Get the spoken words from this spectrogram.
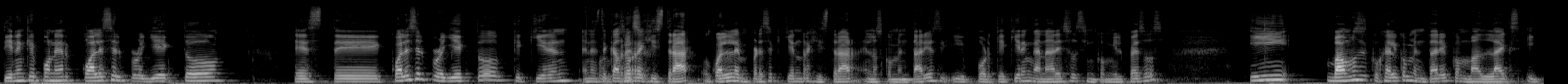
Tienen que poner cuál es el proyecto, este, cuál es el proyecto que quieren, en este caso, empresa. registrar, o cuál es la empresa que quieren registrar en los comentarios y, y por qué quieren ganar esos 5 mil pesos. Y vamos a escoger el comentario con más likes y,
